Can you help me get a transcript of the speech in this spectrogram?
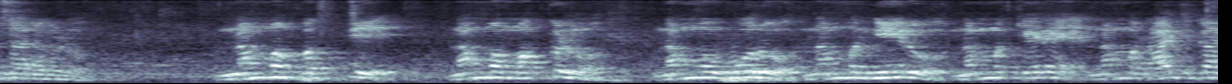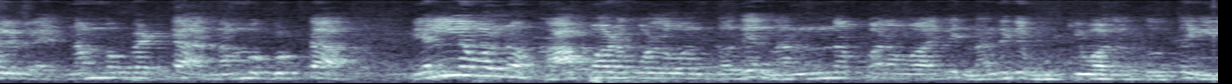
ವಿಚಾರಗಳು, ನಮ್ಮ ಭಕ್ತಿ, ನಮ್ಮ ಮಕ್ಕಳು, ನಮ್ಮ ಊರು, ನಮ್ಮ ನೀರು, ನಮ್ಮ ಕೆರೆ, ನಮ್ಮ ರಾಜಕಾಲುವೆ, ನಮ್ಮ ಬೆಟ್ಟ, ನಮ್ಮ ಗುಡ್ಡ ಎಲ್ಲವನ್ನು ಕಾಪಾಡಿಕೊಳ್ಳುವಂಥದ್ದೇ ನನ್ನ ಪರವಾಗಿ ನನಗೆ ಮುಖ್ಯವಾದದ್ದು ಅಂತ ಈ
